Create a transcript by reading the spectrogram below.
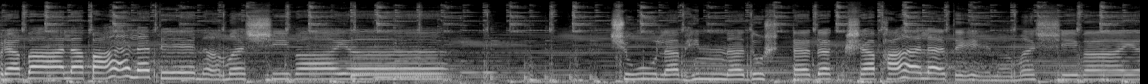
प्रबालपालते नमः शिवाय। शूलभिन्नदुष्टदक्षफालते नमः शिवाय।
